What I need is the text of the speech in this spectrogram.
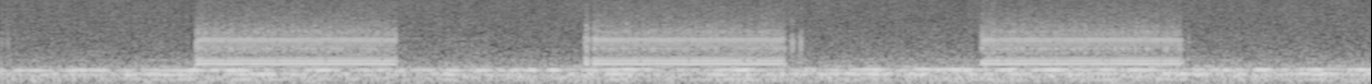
Thank you.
